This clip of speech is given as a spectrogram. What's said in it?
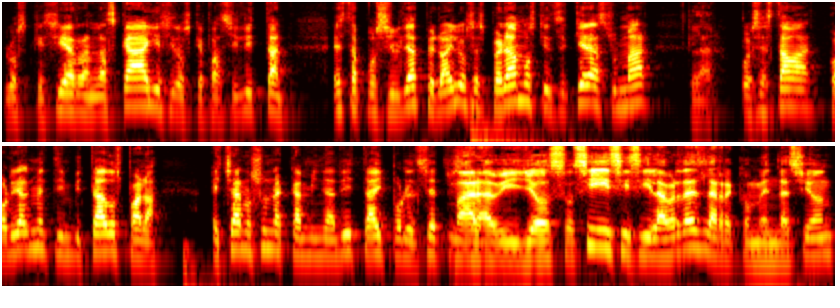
los que cierran las calles y los que facilitan esta posibilidad, pero ahí los esperamos, quien se quiera sumar, claro. pues estaban cordialmente invitados para echarnos una caminadita ahí por el centro. Maravilloso, sí, sí, sí, la verdad es la recomendación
